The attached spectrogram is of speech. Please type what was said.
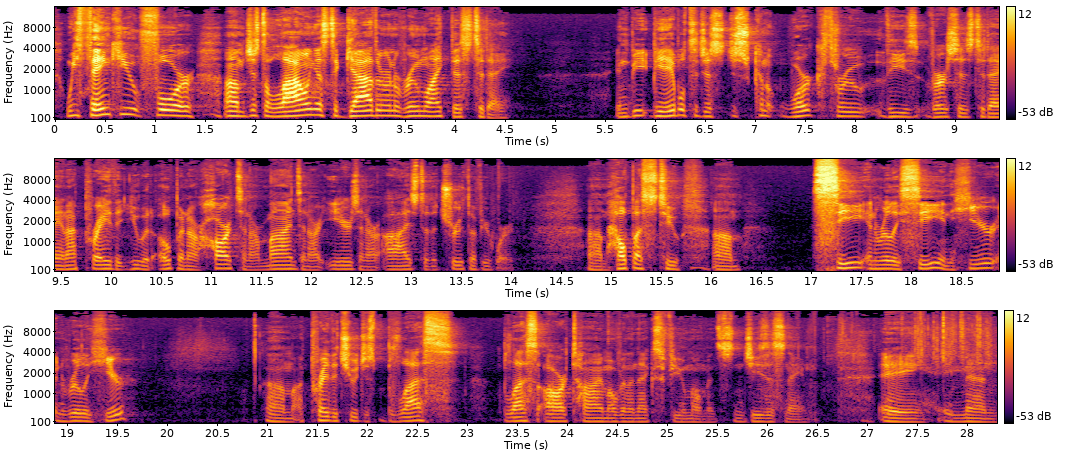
We thank you for um, just allowing us to gather in a room like this today and be, be able to just, just kind of work through these verses today. And I pray that you would open our hearts and our minds and our ears and our eyes to the truth of your word. Um, help us to um, see and really see and hear and really hear. Um, I pray that you would just bless, bless our time over the next few moments. In Jesus' name, a, amen.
